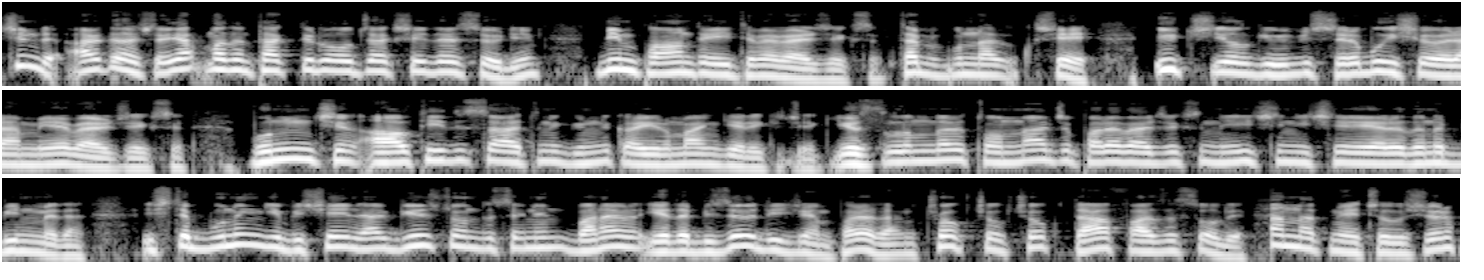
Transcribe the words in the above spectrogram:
Şimdi arkadaşlar yapmadığın takdirde olacak şeyleri söyleyeyim. 1000 pound eğitime vereceksin. Tabi bunlar şey 3 yıl gibi bir süre bu işi öğrenmeye vereceksin. Bunun için 6-7 saatini günlük ayırman gerekecek. Yazılımları tonlarca para vereceksin ne için işe yaradığını bilmeden. İşte bunun gibi şeyler gün sonunda senin bana ya da bize ödeyeceğin paradan çok çok çok daha fazlası oluyor. Anlatmaya çalışıyorum.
